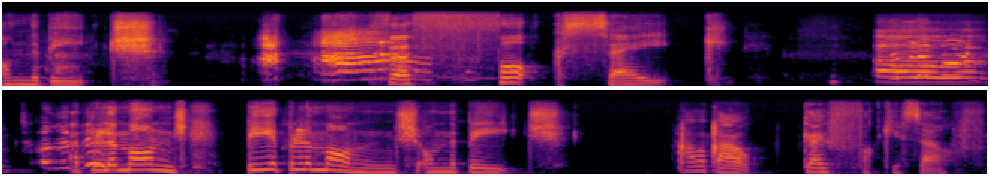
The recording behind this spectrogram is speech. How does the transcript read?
on the beach. For fuck's sake. Oh On the A beach. blancmange. Be a blancmange on the beach. How about go fuck yourself?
